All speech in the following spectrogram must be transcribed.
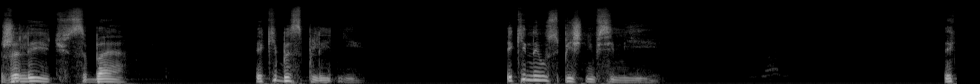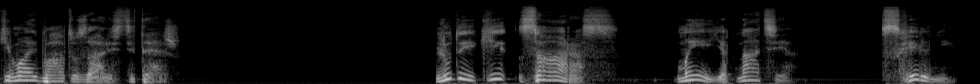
жаліють себе, які безплідні, які неуспішні в сім'ї, які мають багато завісті теж. Люди, які зараз, ми, як нація, схильні,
